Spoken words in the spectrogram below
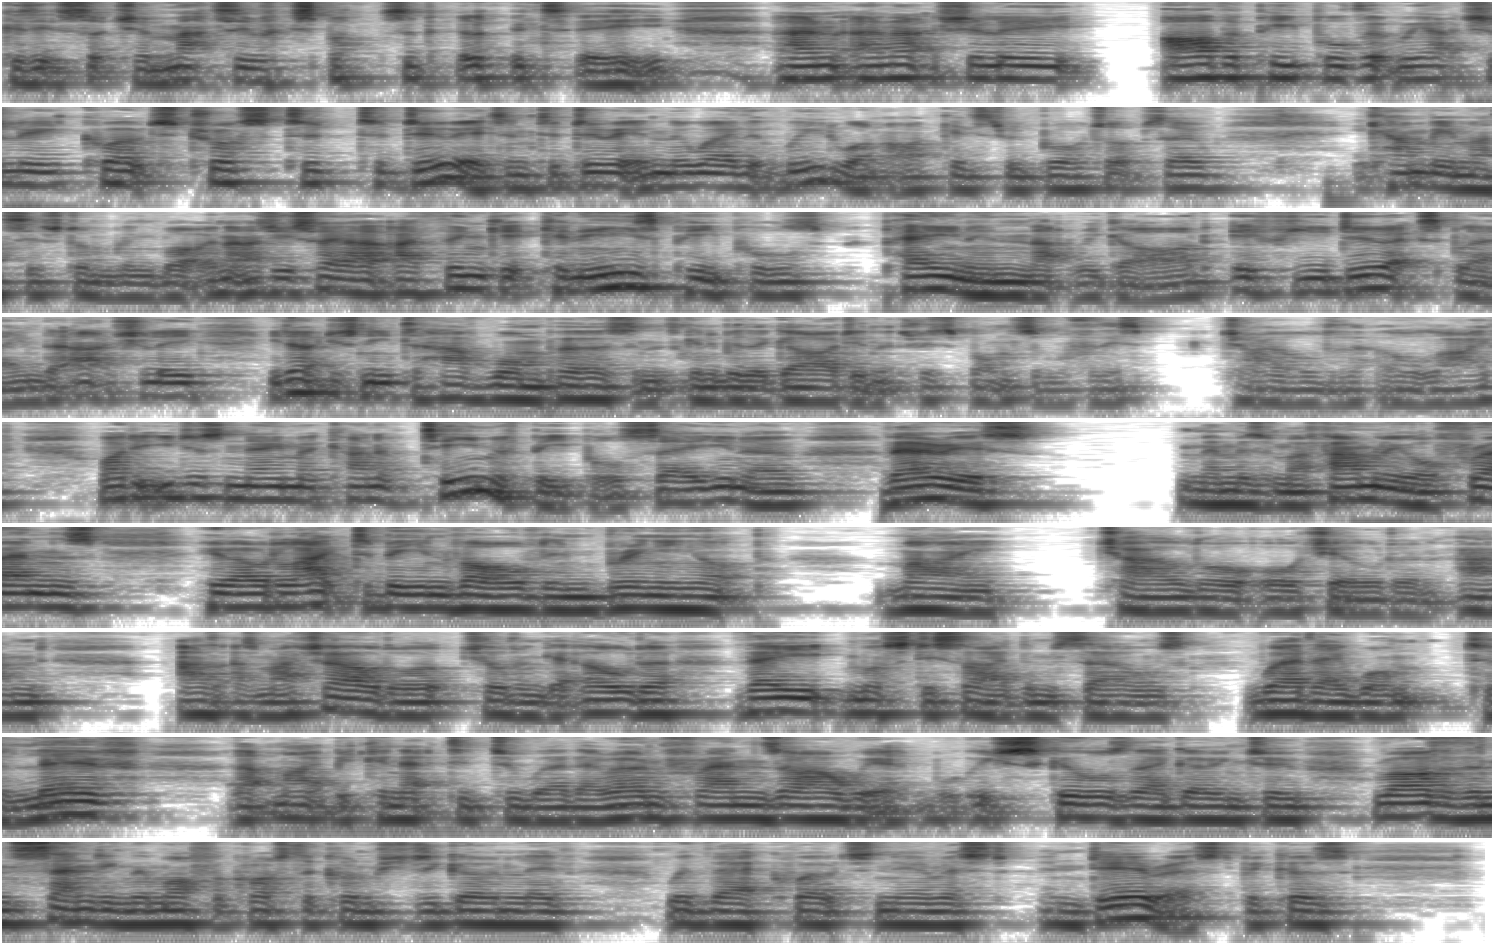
because it's such a massive responsibility. And and actually are the people that we actually quote trust to, to do it and to do it in the way that we'd want our kids to be brought up. So it can be a massive stumbling block. And as you say I, I think it can ease people's pain in that regard if you do explain that actually you don't just need to have one person that's going to be the guardian that's responsible for this child the whole life. Why don't you just name a kind of team of people say you know various members of my family or friends who I would like to be involved in bringing up my child or, or children. And as, as my child or children get older, they must decide themselves where they want to live. That might be connected to where their own friends are, which schools they're going to, rather than sending them off across the country to go and live with their quotes nearest and dearest. Because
